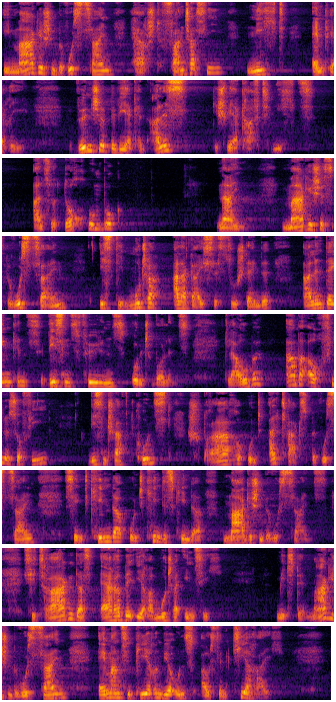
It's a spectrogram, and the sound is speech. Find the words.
Im magischen Bewusstsein herrscht Fantasie, nicht Empirie. Wünsche bewirken alles, die Schwerkraft nichts. Also doch Humbug? Nein, magisches Bewusstsein ist die Mutter aller Geisteszustände, allen Denkens, Wissens, Fühlens und Wollens. Glaube, aber auch Philosophie, Wissenschaft, Kunst, Sprache und Alltagsbewusstsein sind Kinder und Kindeskinder magischen Bewusstseins. Sie tragen das Erbe ihrer Mutter in sich. Mit dem magischen Bewusstsein emanzipieren wir uns aus dem Tierreich,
